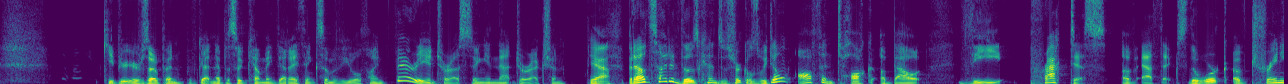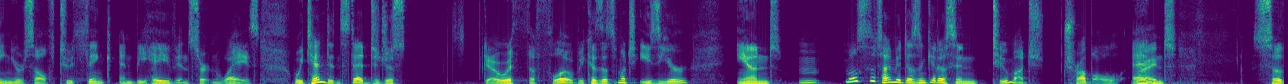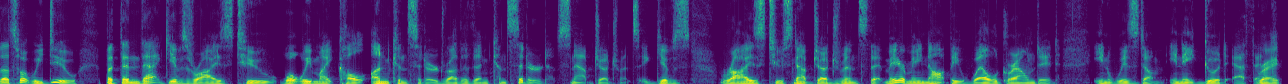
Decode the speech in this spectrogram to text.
keep your ears open. We've got an episode coming that I think some of you will find very interesting in that direction. Yeah. But outside of those kinds of circles, we don't often talk about the practice of ethics, the work of training yourself to think and behave in certain ways. We tend instead to just go with the flow because it's much easier and most of the time it doesn't get us in too much trouble and right so that's what we do. But then that gives rise to what we might call unconsidered rather than considered snap judgments. It gives rise to snap judgments that may or may not be well grounded in wisdom, in a good ethic. Right.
